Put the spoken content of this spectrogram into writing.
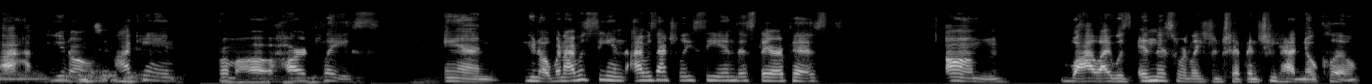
I you know, I came from a hard place and you know, when I was seeing I was actually seeing this therapist um while I was in this relationship and she had no clue.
